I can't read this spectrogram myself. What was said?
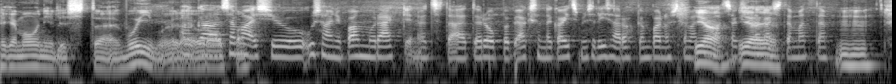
hegemoonilist võimu üle aga Euroopa. samas ju USA on juba ammu rääkinud seda, et Euroopa peaks enda kaitsmisele ise rohkem panustama, et nemad saaksid tagasi tõmmata mm. -hmm.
